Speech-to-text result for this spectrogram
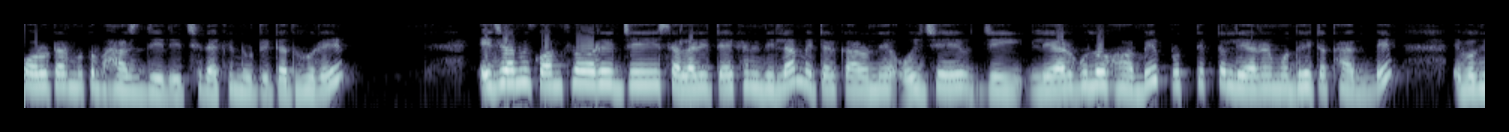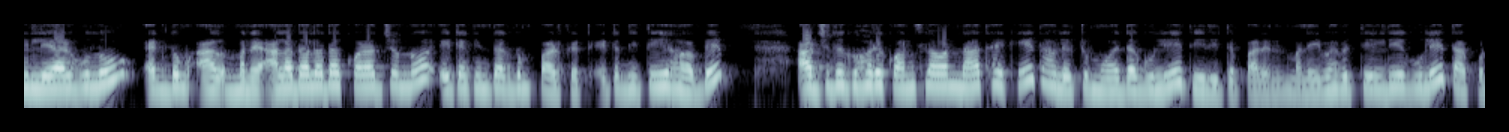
পরোটার মতো ভাজ দিয়ে দিচ্ছি, দেখেন রুটিটা ধরে। এই যে আমি কর্নফ্লাওয়ারের যে স্যালারিটা এখানে দিলাম, এটার কারণে ওই যে, যেই লেয়ারগুলো হবে, প্রত্যেকটা লেয়ারের মধ্যে এটা থাকবে এবং এই লেয়ারগুলো একদম মানে আলাদা আলাদা করার জন্য এটা কিন্তু একদম পারফেক্ট এটা দিতেই হবে। আর যদি ঘরে কর্নফ্লাওয়ার না থাকে, তাহলে একটু ময়দা গুলিয়ে দিয়ে দিতে পারেন মানে এইভাবে তেল দিয়ে গুলিয়ে তারপর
